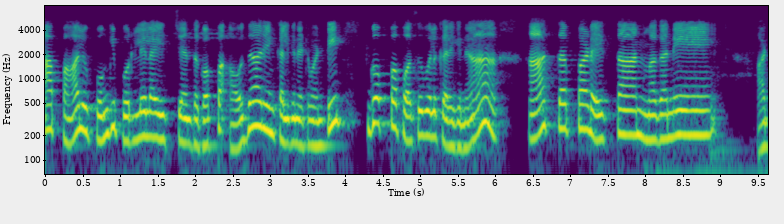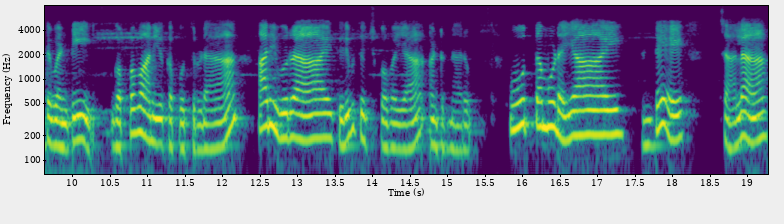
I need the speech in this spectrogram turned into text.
ఆ పాలు పొంగి పొర్లేలా ఇచ్చేంత గొప్ప ఔదార్యం కలిగినటువంటి గొప్ప పశువులు కలిగిన ఆత్తపడెత్తాన్ మగనే. అటువంటి గొప్పవాని యొక్క పుత్రుడా అరివురాయ్ తెలివి తెచ్చుకోవయ్యా అంటున్నారు. ఉత్తముడయాయ్ అంటే చాలా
